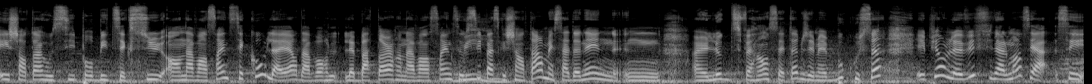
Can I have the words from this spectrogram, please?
et chanteur aussi pour Beat Sexu en avant-scène. C'est cool d'ailleurs d'avoir le batteur en avant-scène. C'est Oui. aussi parce qu'il est chanteur, mais ça donnait une- une- un look différent au setup. J'aimais beaucoup ça. Et puis, on l'a vu finalement, c'est à, c'est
